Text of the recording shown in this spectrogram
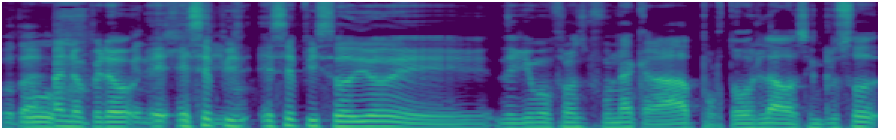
Bueno, pero eh, ese, ese episodio de, de Game of Thrones fue una cagada por todos lados. Incluso,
